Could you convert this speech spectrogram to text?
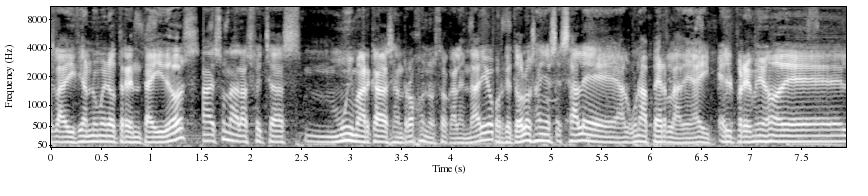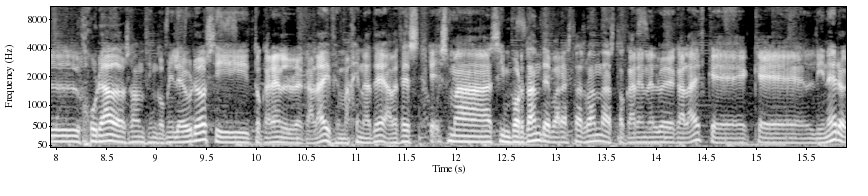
Es la edición número 32. Ah, es una de las fechas muy marcadas en rojo en nuestro calendario porque todos los años sale alguna perla de ahí. El premio del jurado son 5.000 euros y tocar en el BBK Live, imagínate. A veces es más importante para estas bandas tocar en el BBK Live que, que el dinero.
